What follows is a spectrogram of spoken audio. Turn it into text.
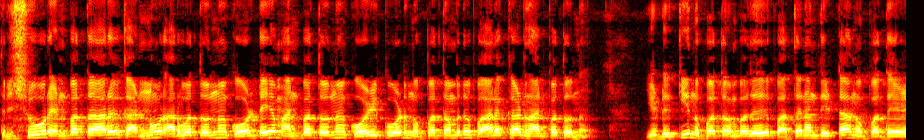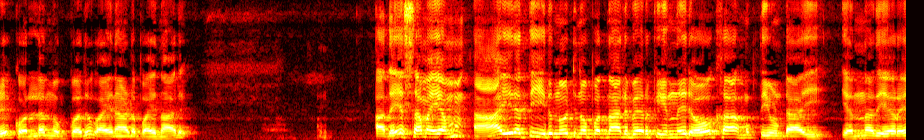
തൃശൂർ എൺപത്തി ആറ് കണ്ണൂർ അറുപത്തൊന്ന് കോട്ടയം അൻപത്തൊന്ന് കോഴിക്കോട് മുപ്പത്തൊമ്പത് പാലക്കാട് നാൽപ്പത്തൊന്ന് ഇടുക്കി മുപ്പത്തൊമ്പത് പത്തനംതിട്ട മുപ്പത്തേഴ് കൊല്ലം മുപ്പത് വയനാട് പതിനാല്. അതേസമയം ആയിരത്തി ഇരുന്നൂറ്റി മുപ്പത്തിനാല് പേർക്ക് ഇന്ന് രോഗമുക്തിയുണ്ടായി എന്നതേറെ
